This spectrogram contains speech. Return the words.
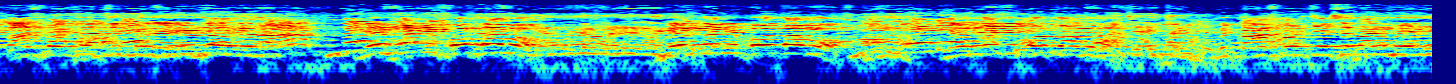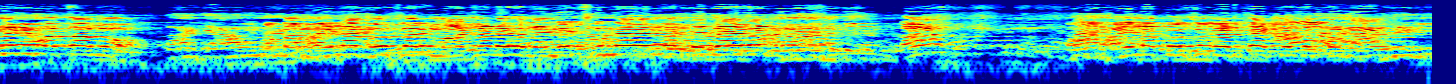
ట్రాన్స్ఫర్ గురించి మీరు రెడీ ఉన్నారు కదా? మేము కానీ పోతాము మేము కానీ పోతాము. మేము కానీ పోతాము మీరు ట్రాన్స్ఫర్ చేసేదానికి మేము కానీ పోతాము? ఒక మహిళా కౌన్సిలర్ మాట్లాడేది నేను నేర్చుకున్నాను పెద్ద మహిళా కౌన్సిలర్ అడితే పోతానని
